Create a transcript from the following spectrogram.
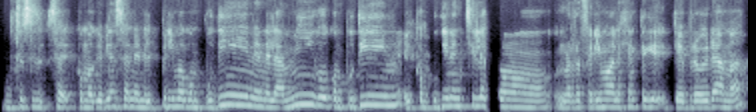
Entonces, como que piensan en el primo con Putin, en el amigo con Putin. El con Putin en Chile es como nos referimos a la gente que, que programa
